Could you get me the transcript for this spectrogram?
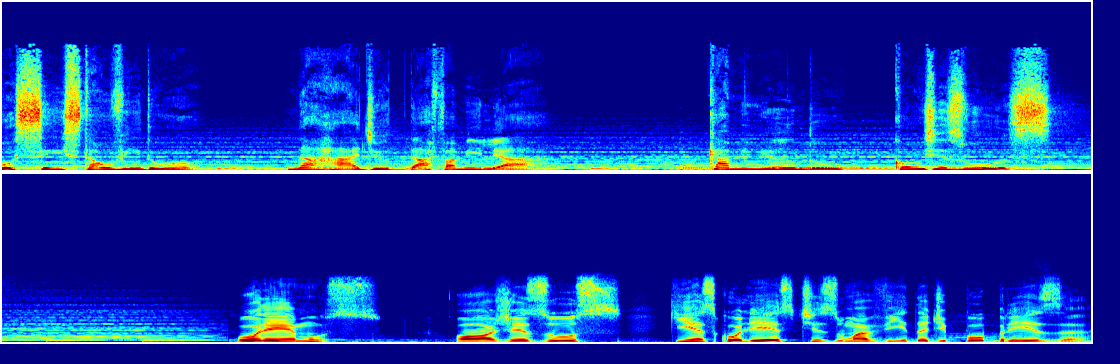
Você está ouvindo na Rádio da Família. Caminhando com Jesus. Oremos. Ó Jesus, que escolhestes uma vida de pobreza,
